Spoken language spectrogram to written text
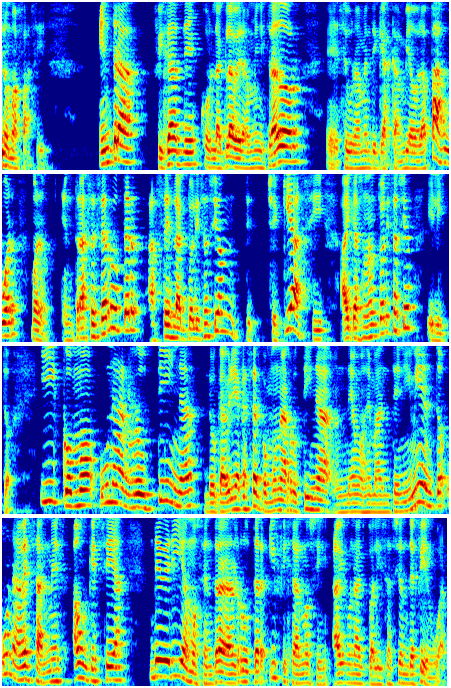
lo más fácil. Entra, fíjate con la clave del administrador, eh, seguramente que has cambiado la password. Bueno, entras a ese router, haces la actualización, chequeas si hay que hacer una actualización y listo. Y como una rutina, lo que habría que hacer como una rutina, digamos, de mantenimiento, una vez al mes, aunque sea, deberíamos entrar al router y fijarnos si hay una actualización de firmware.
